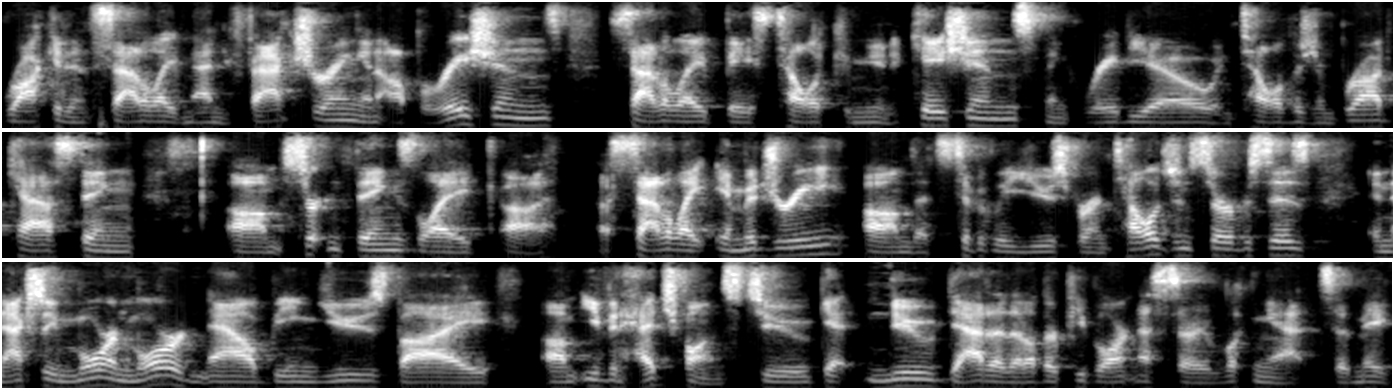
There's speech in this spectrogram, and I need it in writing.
rocket and satellite manufacturing and operations, satellite based telecommunications, think radio and television broadcasting, um, certain things like uh, satellite imagery um, that's typically used for intelligence services, and actually more and more now being used by um, even hedge funds to get new data that other people aren't necessarily looking at to make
